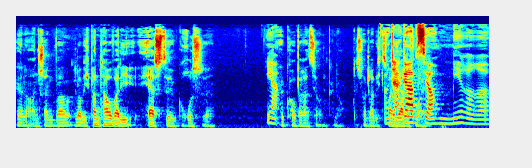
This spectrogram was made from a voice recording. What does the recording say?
Genau, anscheinend war, glaube ich, Pantau war die erste große ja. Kooperation. Genau. Das war, glaube ich, zwei Und da Jahre gab es ja auch mehrere.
